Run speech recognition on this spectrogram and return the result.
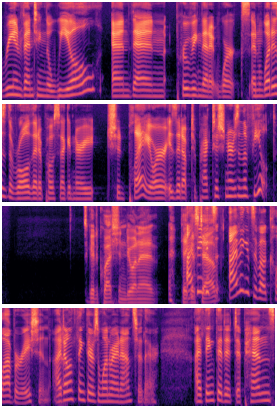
reinventing the wheel and then proving that it works and what is the role that a post secondary should play or is it up to practitioners in the field It's a good question. Do you want to take I a think stab? I think it's about collaboration. I don't think there's one right answer there. I think that it depends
